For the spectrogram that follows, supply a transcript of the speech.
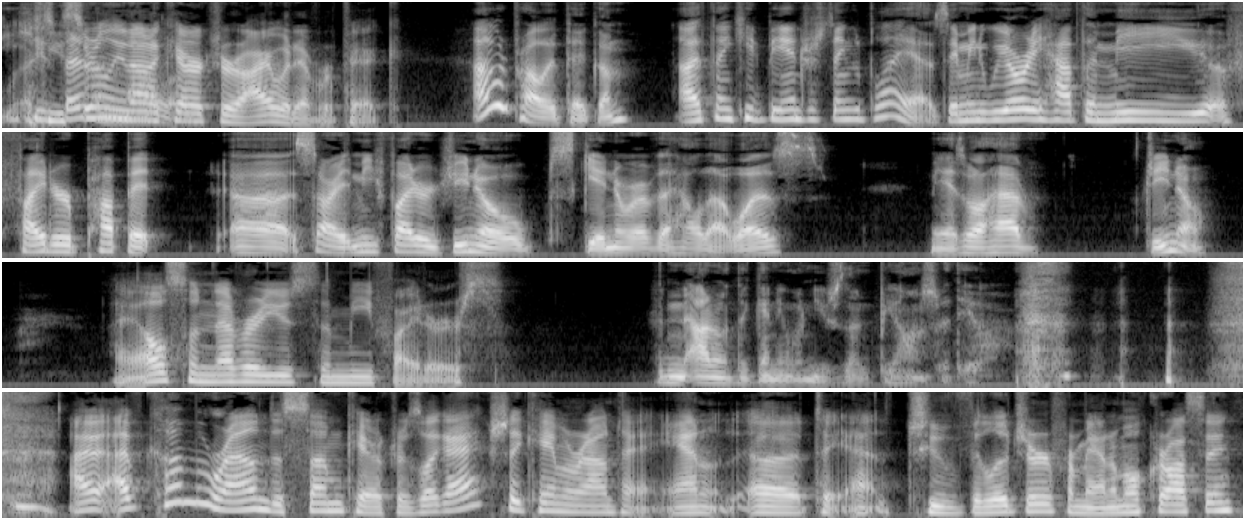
he's, he's certainly not a character I would ever pick. I would probably pick him. I think he'd be interesting to play as. I mean, we already have the Mii Fighter puppet, uh, sorry, Mii Fighter Geno skin or whatever the hell that was. May as well have Geno. I also never used the Mii fighters. And I don't think anyone used them, to be honest with you. I, I've come around to some characters. Like I actually came around to An- uh, to to Villager from Animal Crossing.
